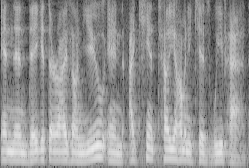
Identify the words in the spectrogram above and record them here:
and then they get their eyes on you. And I can't tell you how many kids we've had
